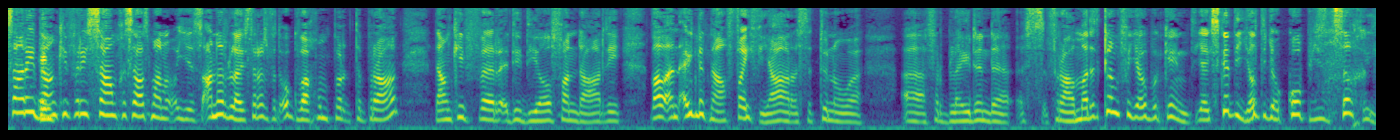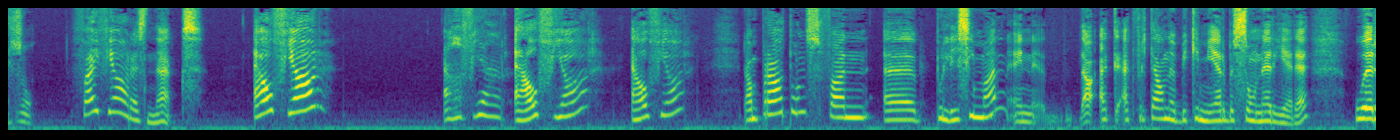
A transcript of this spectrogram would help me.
Sari dankie en, vir die saamgesels man jy's ander luisteraars wat ook wag om te praat. Dankie vir die deel van daardie wel eintlik na 5 jaar is dit toe nou 'n uh, verblydende verhaal maar dit klink vir jou bekend. Jy skud die hele tyd jou kop hier sig hierso. 5 jaar is niks. 11 jaar? 11 jaar? 11 jaar? 11 jaar dan praat ons van 'n uh, polisieman en uh, ek ek vertel nou 'n bietjie meer besonderhede oor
